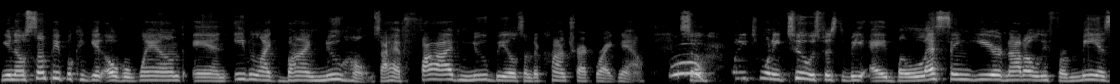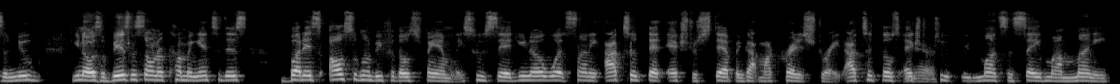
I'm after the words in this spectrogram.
you know some people can get overwhelmed and even like buying new homes i have five new builds under contract right now Ooh. so 2022 is supposed to be a blessing year not only for me as a new you know as a business owner coming into this but it's also going to be for those families who said you know what sonny i took that extra step and got my credit straight i took those extra yeah. two three months and saved my money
